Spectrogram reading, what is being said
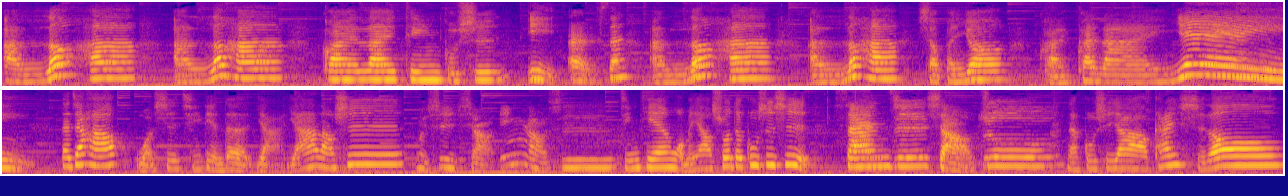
阿罗哈，阿罗哈，快来听故事，一二三，阿罗哈，阿罗哈，小朋友快快来耶！大家好，我是起点的雅雅老师，我是小英老师。今天我们要说的故事是三只小猪。那故事要开始喽。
